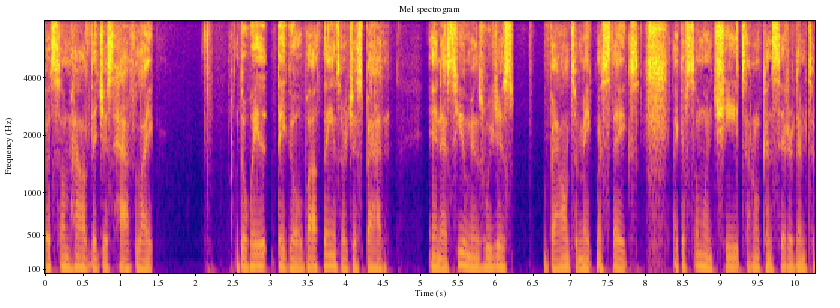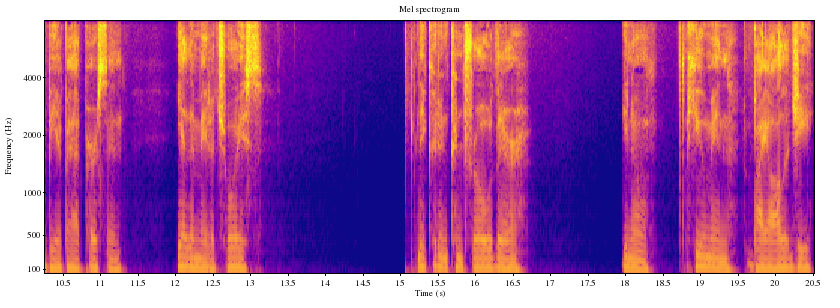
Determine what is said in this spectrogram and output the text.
but somehow they just have like the way they go about things are just bad. And as humans, we're just bound to make mistakes. Like if someone cheats, I don't consider them to be a bad person. Yeah, they made a choice. They couldn't control their, you know, human biology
